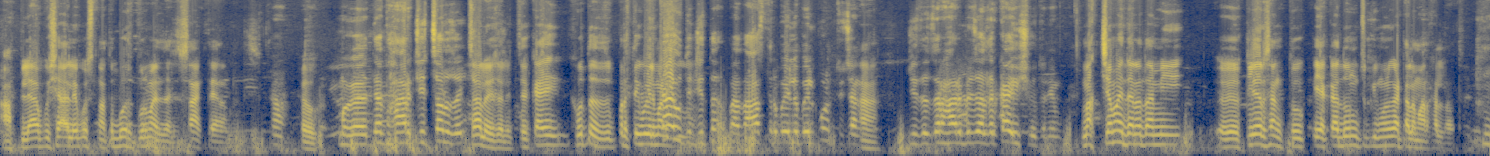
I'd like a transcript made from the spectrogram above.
आपल्या पशी आल्यापासून आता भरपूर माहिती झाली सांगता येणार नाही. हा. हो. मग त्यात हार जीत चालू जाईल चालू आहे चालू आहे. तर काय होतं प्रत्येक बैल काय होतं जिथं? आता आज तर बैल बैल चांगला. हा. जिथं जर हार बीर झाला तर काय विषय होतो नेमका? मागच्या मैदानात आम्ही क्लिअर सांगतो एका दोन चुकीमुळे गटाला मार खाल्ला होता.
